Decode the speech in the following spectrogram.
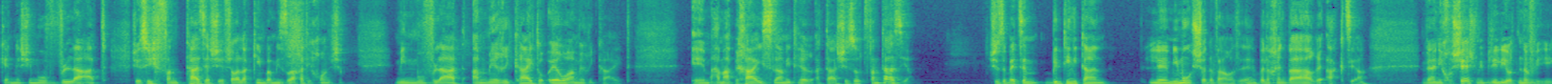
כן, איזושהי מובלעת, שאיזושהי פנטזיה שאפשר להקים במזרח התיכון. מין מובלעת אמריקאית או אירו-אמריקאית. המהפכה האסלאמית הראתה שזאת פנטזיה, שזה בעצם בלתי ניתן למימוש הדבר הזה, ולכן באה הריאקציה. ואני חושש, מבלי להיות נביא,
